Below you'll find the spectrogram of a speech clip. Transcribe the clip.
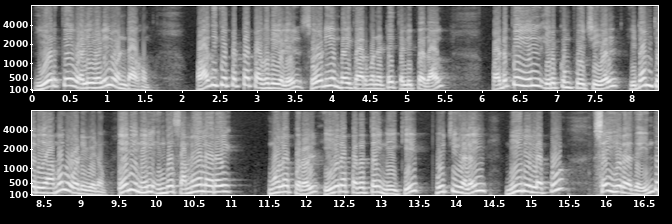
இயற்கை வழிகளில் ஒன்றாகும். பாதிக்கப்பட்ட பகுதிகளில் சோடியம் பைகார்பனேட்டை தெளிப்பதால் படுக்கையில் இருக்கும் பூச்சிகள் இடம் தெரியாமல் ஓடிவிடும். ஏனெனில் இந்த சமையலறை மூலப்பொருள் ஈரப்பதத்தை நீக்கி பூச்சிகளை நீரிழப்பு செய்கிறது. இந்த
